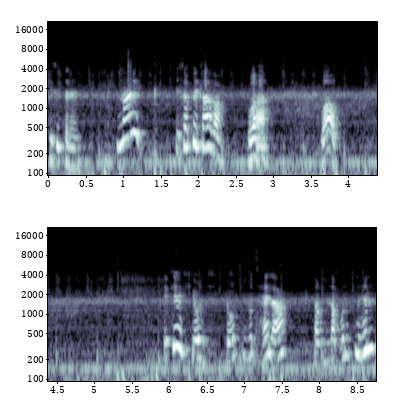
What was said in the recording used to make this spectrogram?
Wie sind denn? Nein! Ich glaube, jetzt Lava. Wow. Wow. Seht ihr? Hier, hier unten wird es heller. Nach, nach, unten hin.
